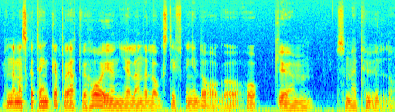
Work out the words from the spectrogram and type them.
Men det man ska tänka på är att vi har ju en gällande lagstiftning idag och, och ehm, som är PUL. Då.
